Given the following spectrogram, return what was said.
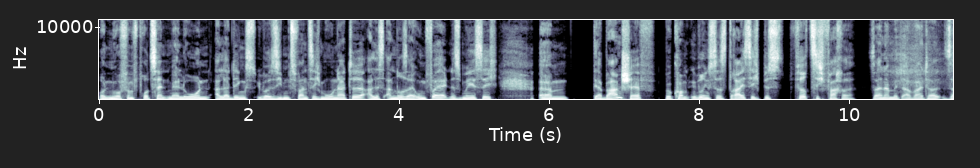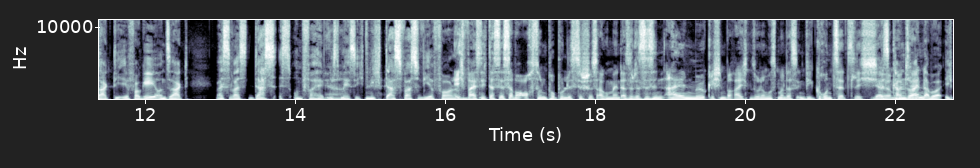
und nur 5% mehr Lohn, allerdings über 27 Monate. Alles andere sei unverhältnismäßig. Ähm, der Bahnchef bekommt übrigens das 30 bis 40-fache seiner Mitarbeiter, sagt die EVG und sagt, Weißt du was? Das ist unverhältnismäßig, ja. nicht das, was wir fordern. Ich weiß nicht, das ist aber auch so ein populistisches Argument. Also das ist in allen möglichen Bereichen so. Da muss man das irgendwie grundsätzlich. Ja, es äh, kann sein, aber ich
